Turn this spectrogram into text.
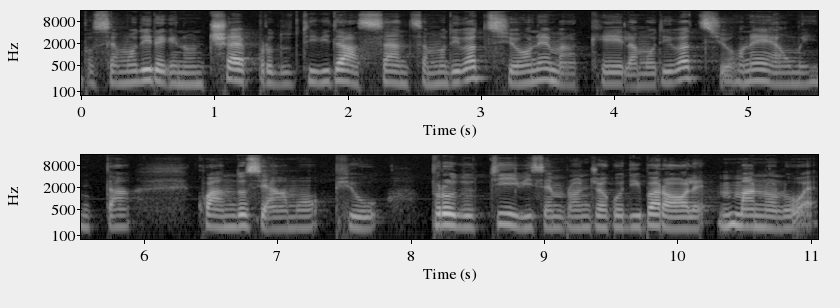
Possiamo dire che non c'è produttività senza motivazione, ma che la motivazione aumenta quando siamo più produttivi. Sembra un gioco di parole, ma non lo è.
